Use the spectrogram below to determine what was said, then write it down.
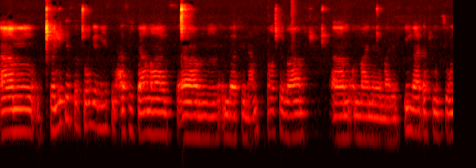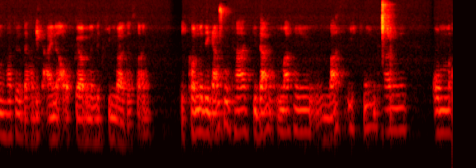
Ähm, für mich ist es so gewesen, als ich damals ähm, in der Finanzbranche war ähm, und meine, meine Teamleiterfunktion hatte, da hatte ich eine Aufgabe, nämlich Teamleiter sein. Ich konnte mir den ganzen Tag Gedanken machen, was ich tun kann, um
